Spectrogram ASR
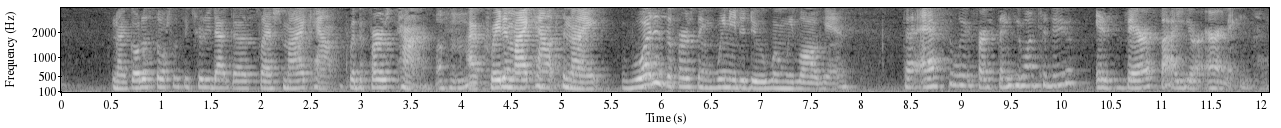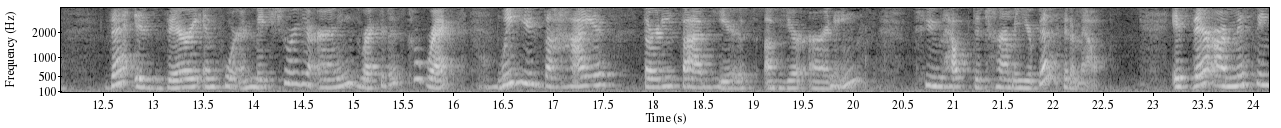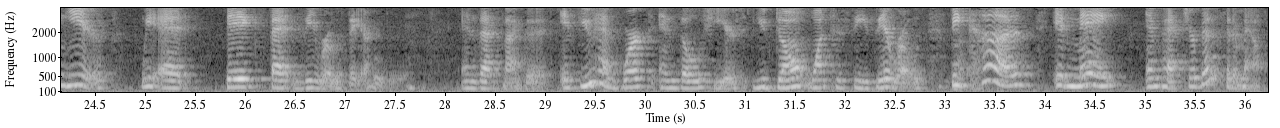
and I go to socialsecurity.gov slash my account for the first time, Mhm. I've created my account tonight. What is the first thing we need to do when we log in? the absolute first thing you want to do is verify your earnings. That is very important. Make sure your earnings record is correct. We use the highest 35 years of your earnings to help determine your benefit amount. If there are missing years, we add big fat zeros there. And that's not good. If you have worked in those years, you don't want to see zeros because it may impact your benefit amount.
